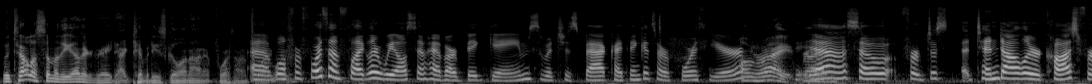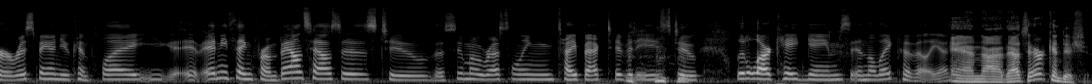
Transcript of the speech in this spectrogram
But tell us some of the other great activities going on at Fourth on Uh, Flagler. well, for Fourth on Flagler, we also have our big games, which is back. I think it's our fourth year. all right, right, right. Yeah. So for just a ten dollar cost for a wristband, you can play anything from bounce houses to the sumo wrestling type activities to little arcade games in the Lake Pavilion. and uh, that's air conditioned.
